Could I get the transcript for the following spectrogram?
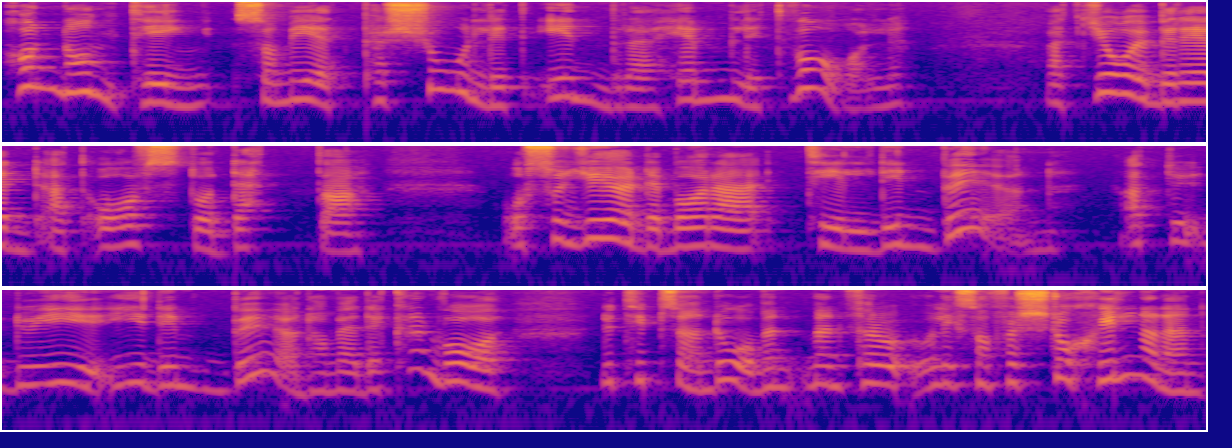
ha någonting som är ett personligt inre hemligt val. Att jag är beredd att avstå detta och så gör det bara till din bön. Att du, du är i din bön har med, det kan vara, nu tipsar jag ändå, men, men för att liksom förstå skillnaden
